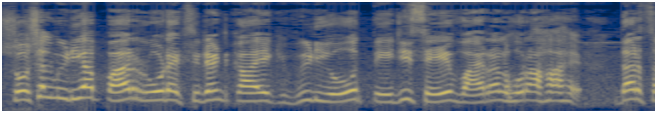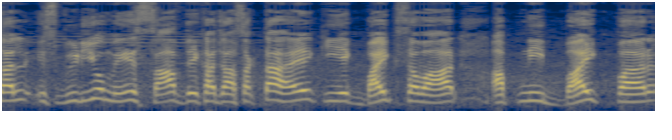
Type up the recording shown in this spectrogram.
सोशल मीडिया पर रोड एक्सीडेंट का एक वीडियो तेज़ी से वायरल हो रहा है। दरअसल, इस वीडियो में साफ़ देखा जा सकता है कि एक बाइक सवार अपनी बाइक पर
